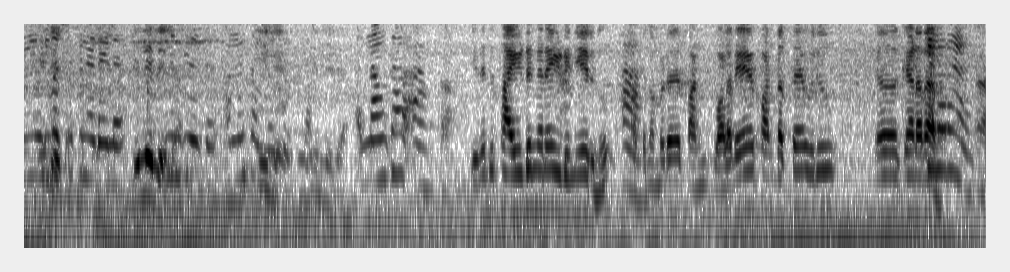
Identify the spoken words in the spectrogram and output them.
ഈ ഒരു വർഷത്തിനിടയിൽ ഇല്ല ഇല്ല ഇല്ല ഇഞ്ചിട്ട് ഒന്നും ഇല്ല സംഭവിച്ചിട്ടില്ല. ഇല്ല ഇല്ല നമുക്ക് ആ. ആ. ഇതിന്റെ സൈഡ് ഇങ്ങനെ ഇടിഞ്ഞിരുന്നു ആ. അപ്പൊ നമ്മുടെ വളരെ പണ്ടത്തെ ഒരു കിണറാണ്. കിണറാണ്. ആ,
